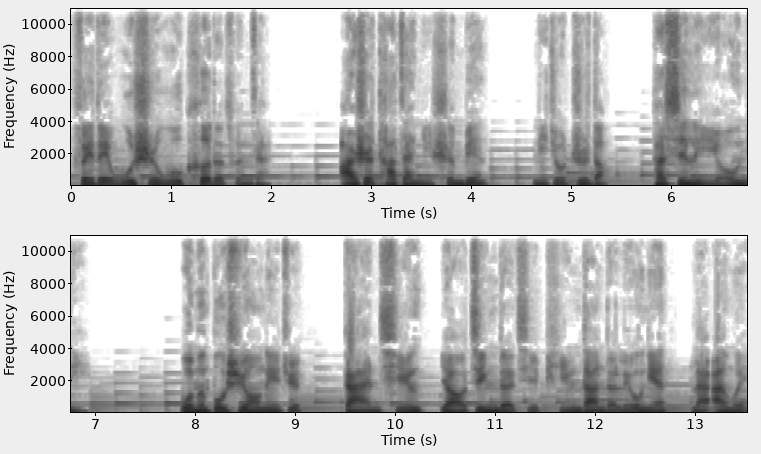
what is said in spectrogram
非得无时无刻的存在，而是他在你身边，你就知道。他心里有你，我们不需要那句“感情要经得起平淡的流年”来安慰，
